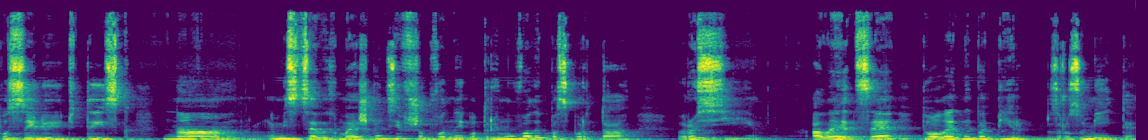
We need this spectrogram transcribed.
посилюють тиск на місцевих мешканців, щоб вони отримували паспорта Росії. Але це туалетний папір, зрозумійте.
